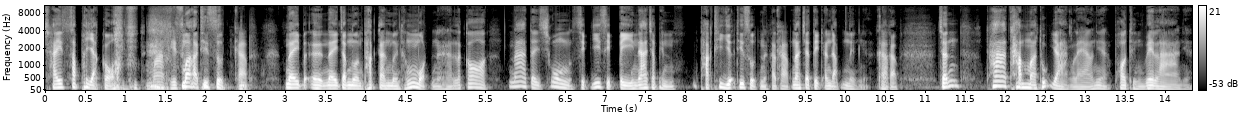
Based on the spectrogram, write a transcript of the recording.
ใช้ทรัพยากรมากที่สุดมากที่สุดครับในเอ่อในจำนวนพรรคการเมืองทั้งหมดนะฮะแล้วก็น่าจะช่วง 10-20 ปี น่าจะเป็นพรรคที่เยอะที่สุดนะครับครับน่าจะติดอันดับหนึ่งครับนะครับฉะนั้นถ้าทำมาทุกอย่างแล้วเนี่ยพอถึงเวลาเนี่ย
